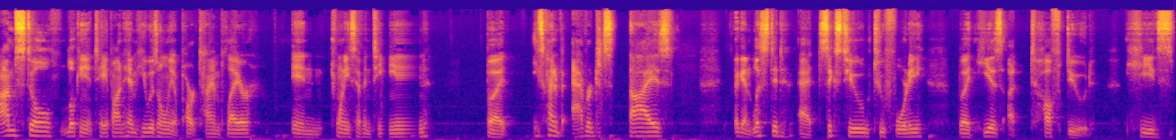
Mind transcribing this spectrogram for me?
I'm still looking at tape on him. He was only a part time player in 2017, but he's kind of average size. Again, listed at 6'2, 240, but he is a tough dude. He's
